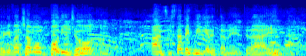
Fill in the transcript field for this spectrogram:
perché facciamo un po' di giochi. Anzi, state qui direttamente, dai.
